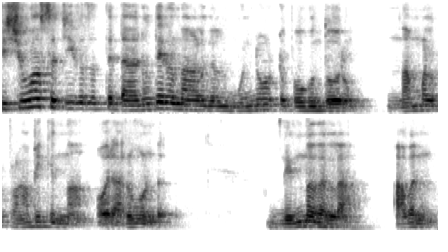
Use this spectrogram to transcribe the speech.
വിശ്വാസ ജീവിതത്തിന്റെ അനുദിന നാളുകൾ മുന്നോട്ട് പോകും തോറും നമ്മൾ പ്രാപിക്കുന്ന ഒരറിവുണ്ട്. നിന്നതല്ല അവൻ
